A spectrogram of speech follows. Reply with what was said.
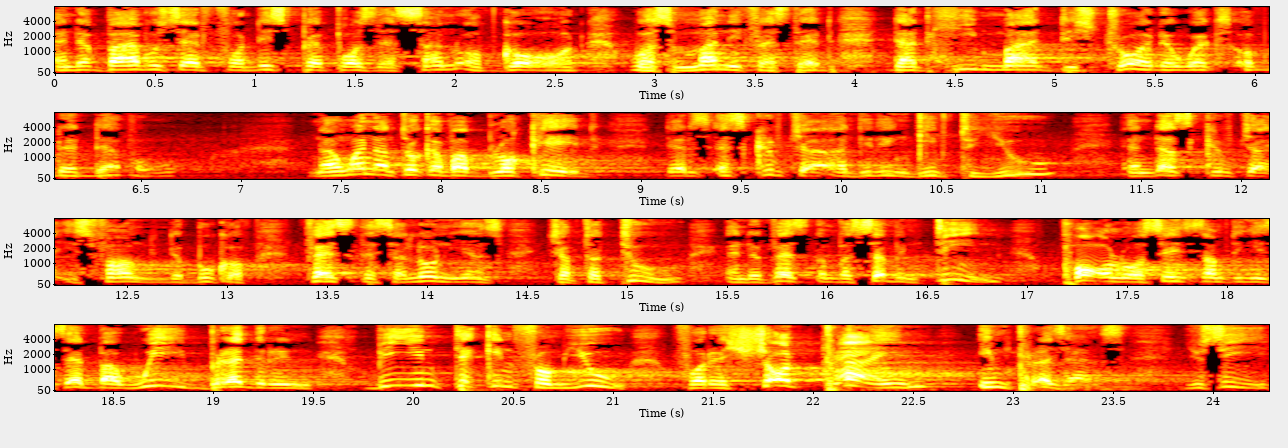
And the Bible said, For this purpose, the Son of God was manifested that he might destroy the works of the devil. Now, when I talk about blockade, there is a scripture I didn't give to you, and that scripture is found in the book of First Thessalonians, chapter 2, and the verse number 17. Paul was saying something. He said, But we, brethren, being taken from you for a short time in presence. You see,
